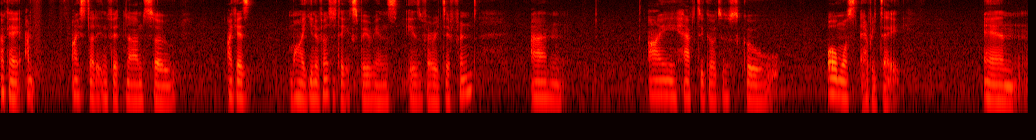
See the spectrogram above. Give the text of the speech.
okay, I'm, I studied in Vietnam, so I guess my university experience is very different. Um, I have to go to school almost every day. And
